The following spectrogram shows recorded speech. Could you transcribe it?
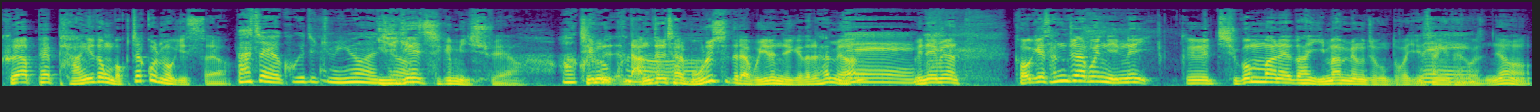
그 앞에 방이동 먹자골목이 있어요. 맞아요. 거기도 좀 유명하죠. 이게 지금 이슈예요. 아, 지금 그렇구나. 남들 잘 모르시더라고 이런 얘기들을 하면 네. 왜냐하면 거기에 상주하고 있는 그 직원만 해도 한 2만 명 정도가 예상이 네. 되거든요.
